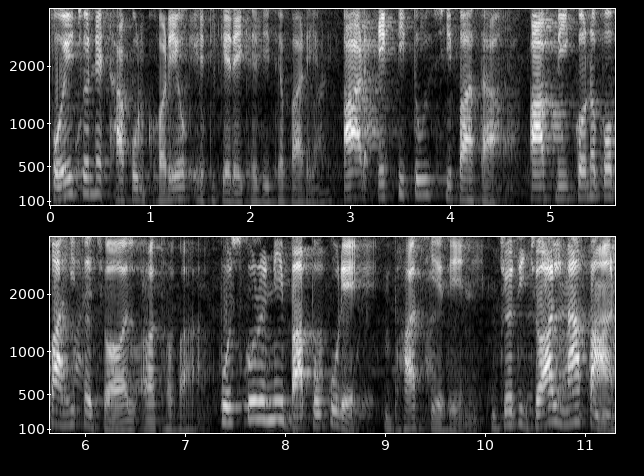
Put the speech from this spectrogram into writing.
প্রয়োজনে ঠাকুর ঘরেও এটিকে রেখে দিতে পারেন। আর একটি তুলসী পাতা, আপনি কোনো প্রবাহিত জল অথবা পুষ্করিণী বা পুকুরে ভাসিয়ে দিন। যদি জল না পান,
